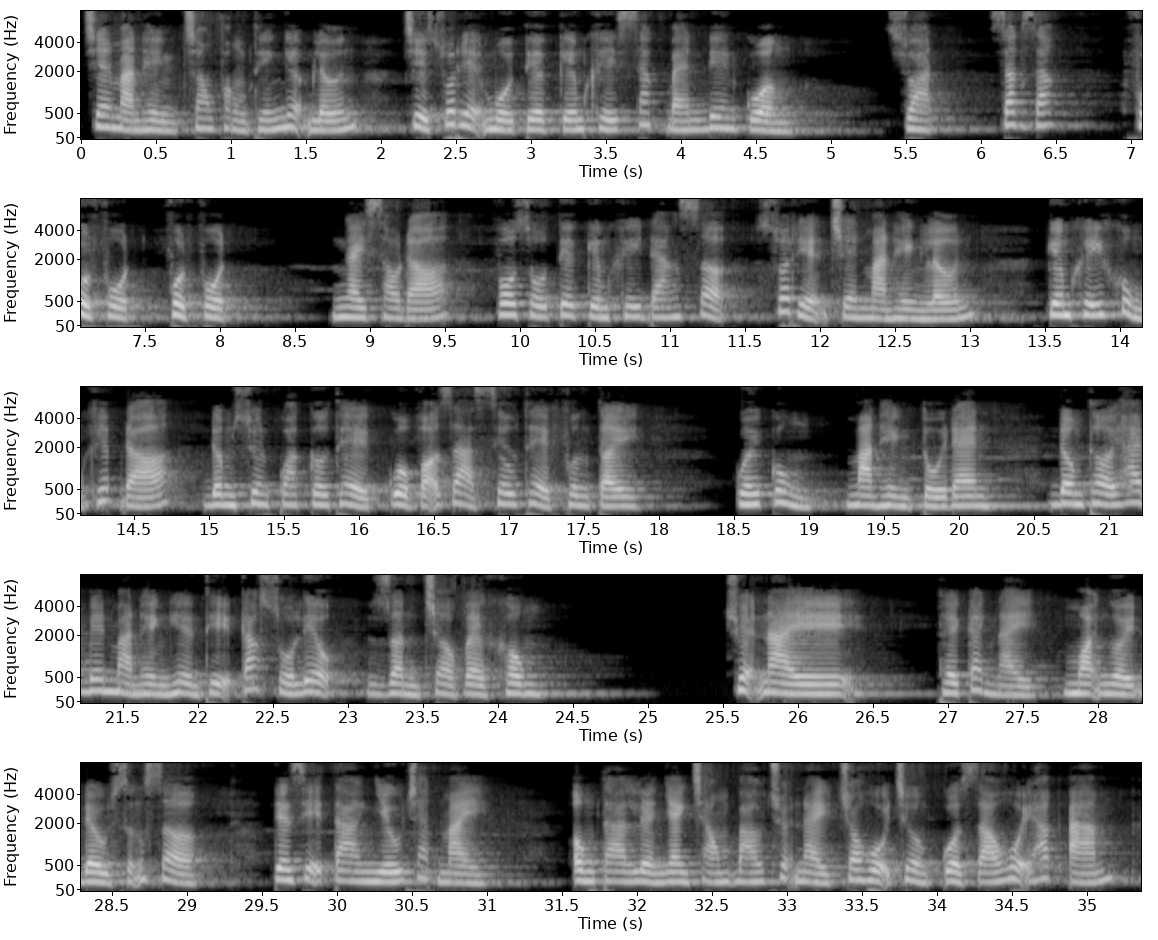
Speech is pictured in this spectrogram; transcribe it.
Trên màn hình trong phòng thí nghiệm lớn chỉ xuất hiện một tia kiếm khí sắc bén điên cuồng. Doạt, rắc rắc, phụt phụt, phụt phụt. Ngay sau đó, vô số tia kiếm khí đáng sợ xuất hiện trên màn hình lớn. Kiếm khí khủng khiếp đó đâm xuyên qua cơ thể của võ giả siêu thể phương Tây. Cuối cùng, màn hình tối đen, đồng thời hai bên màn hình hiển thị các số liệu dần trở về không. Chuyện này... Thấy cảnh này, mọi người đều sững sờ. Tiến sĩ Tang nhíu chặt mày. Ông ta liền nhanh chóng báo chuyện này cho hội trưởng của giáo hội Hắc Ám.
